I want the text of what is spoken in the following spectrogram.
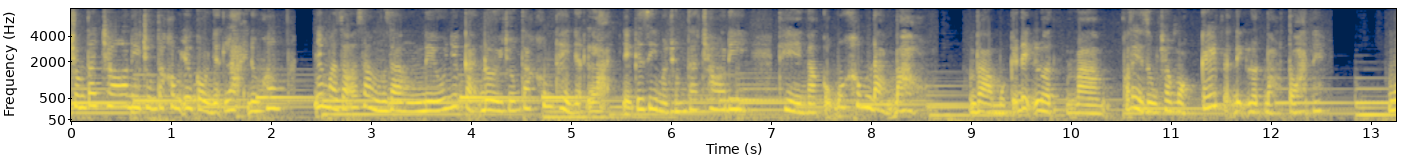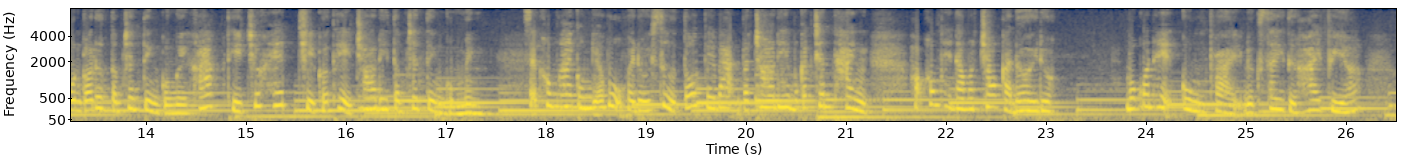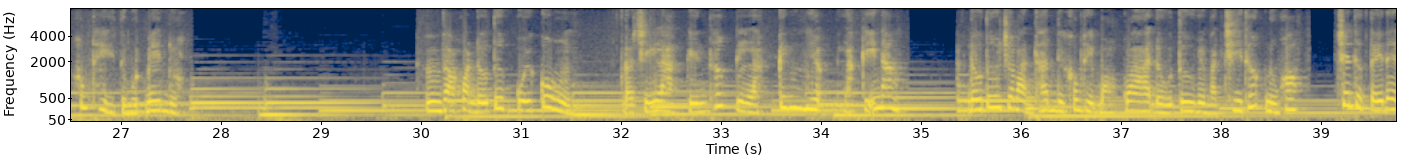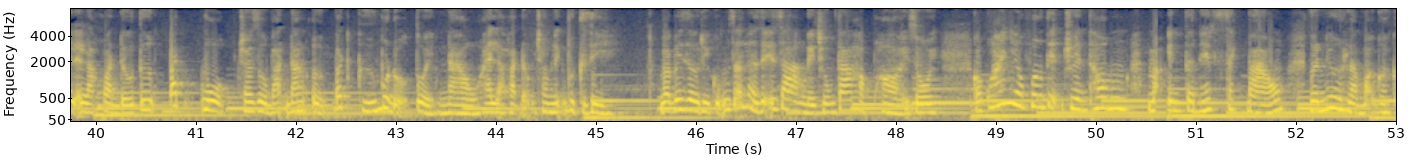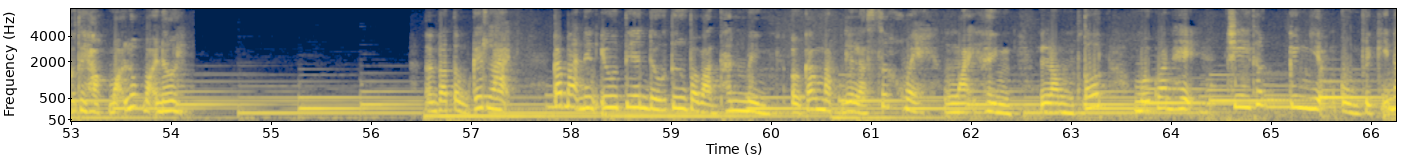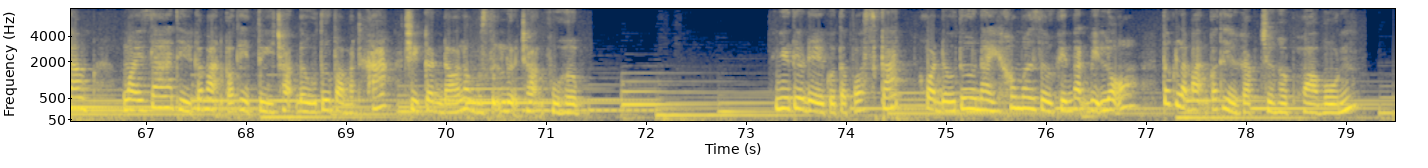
Chúng ta cho đi chúng ta không yêu cầu nhận lại đúng không? Nhưng mà rõ ràng rằng nếu như cả đời chúng ta không thể nhận lại những cái gì mà chúng ta cho đi thì nó cũng không đảm bảo vào một cái định luật mà có thể dùng trong ngoặc kép là định luật bảo toàn ấy. Muốn có được tấm chân tình của người khác thì trước hết chỉ có thể cho đi tấm chân tình của mình. Sẽ không ai có nghĩa vụ phải đối xử tốt với bạn và cho đi một cách chân thành. Họ không thể nào mà cho cả đời được. Mối quan hệ cùng phải được xây từ hai phía, không thể từ một bên được. Và khoản đầu tư cuối cùng, đó chính là kiến thức, là kinh nghiệm, là kỹ năng. Đầu tư cho bản thân thì không thể bỏ qua đầu tư về mặt tri thức, đúng không? Trên thực tế đây lại là khoản đầu tư bắt buộc cho dù bạn đang ở bất cứ một độ tuổi nào hay là hoạt động trong lĩnh vực gì. Và bây giờ thì cũng rất là dễ dàng để chúng ta học hỏi rồi. Có quá nhiều phương tiện truyền thông, mạng internet sách báo, gần như là mọi người có thể học mọi lúc mọi nơi. Và tổng kết lại, các bạn nên ưu tiên đầu tư vào bản thân mình ở các mặt như là sức khỏe, ngoại hình, lòng tốt, mối quan hệ, tri thức, kinh nghiệm cùng với kỹ năng ngoài ra thì các bạn có thể tùy chọn đầu tư vào mặt khác, chỉ cần đó là một sự lựa chọn phù hợp. Như tiêu đề của tập postcard khoản đầu tư này không bao giờ khiến bạn bị lỗ, tức là bạn có thể gặp trường hợp hòa vốn.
